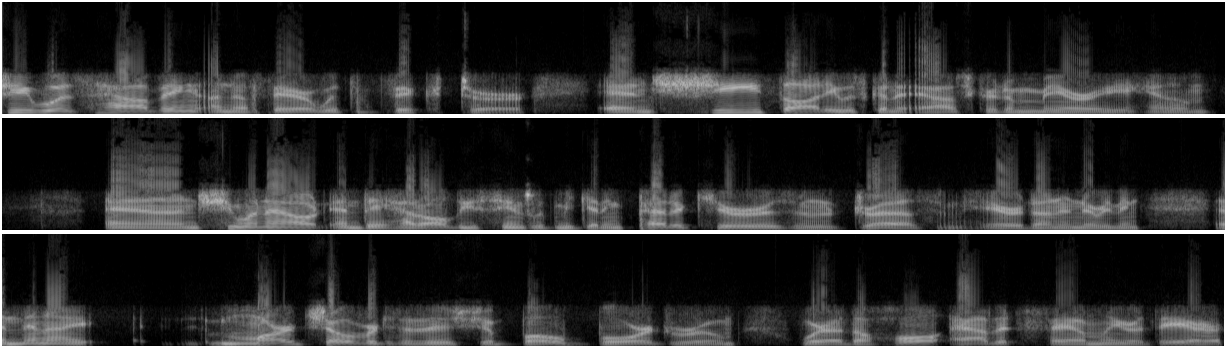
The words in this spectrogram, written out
She was having an affair with Victor, and she thought he was going to ask her to marry him. And she went out, and they had all these scenes with me getting pedicures and a dress and hair done and everything. And then I march over to the Jabot boardroom where the whole Abbott family are there,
